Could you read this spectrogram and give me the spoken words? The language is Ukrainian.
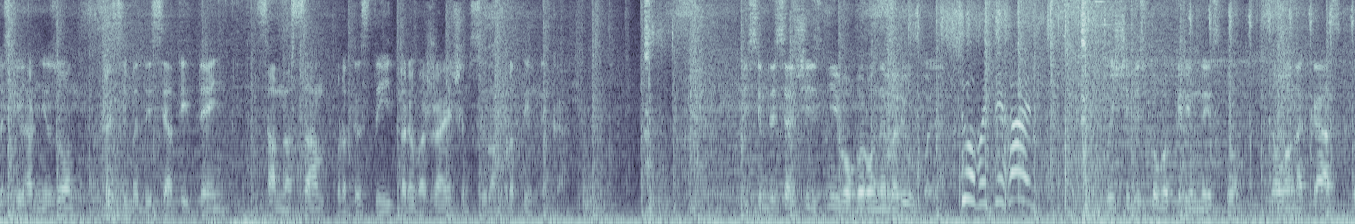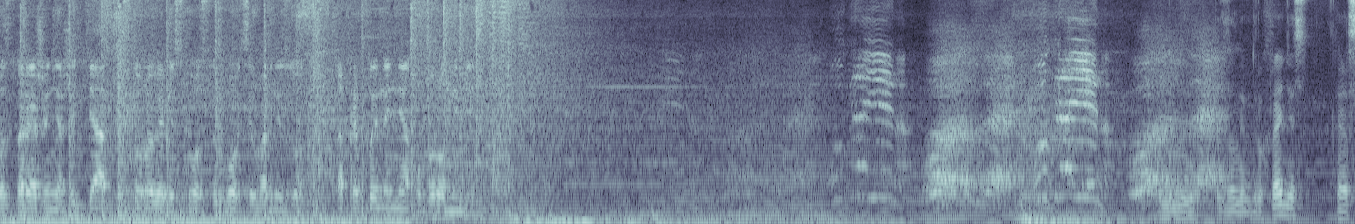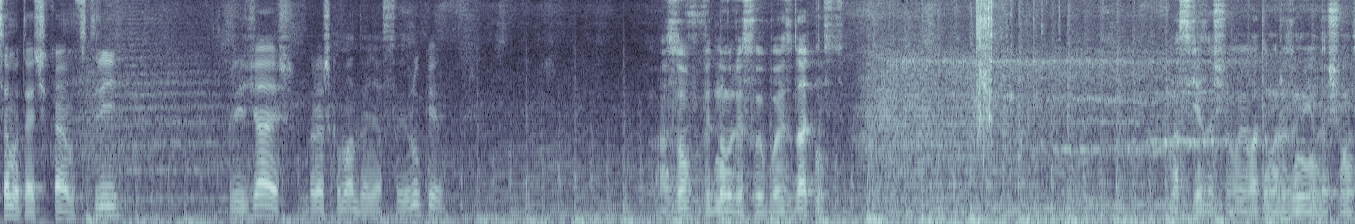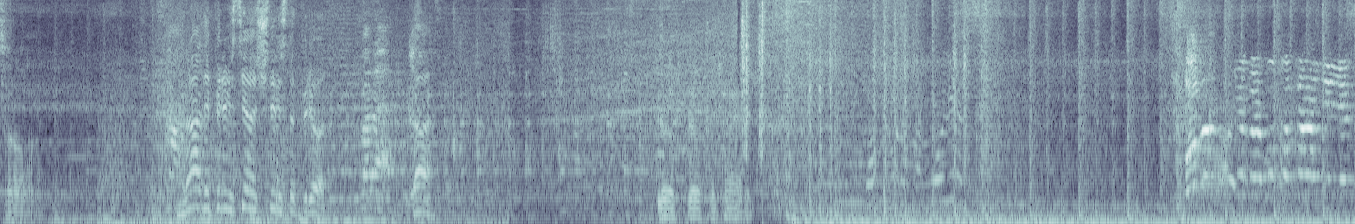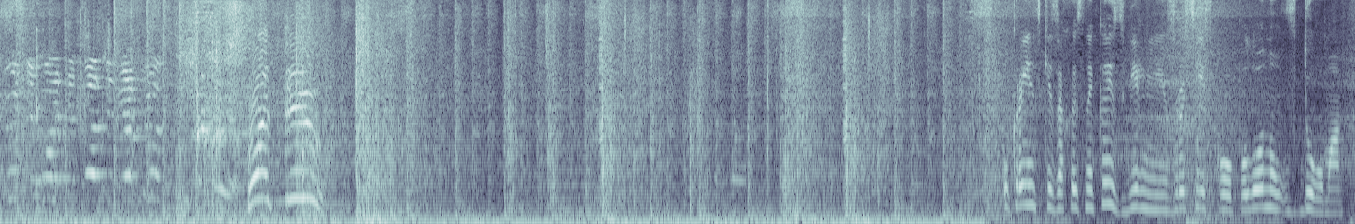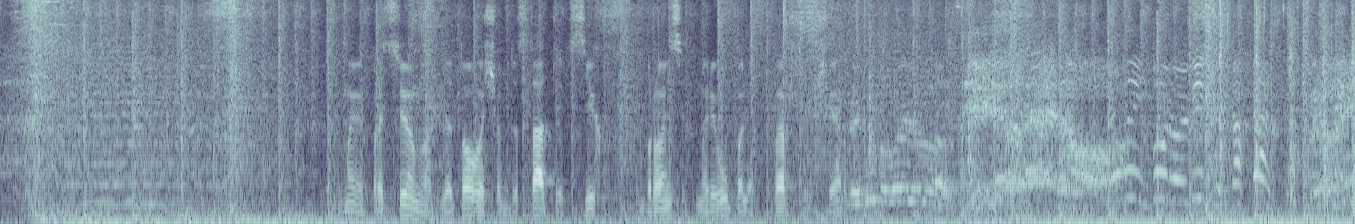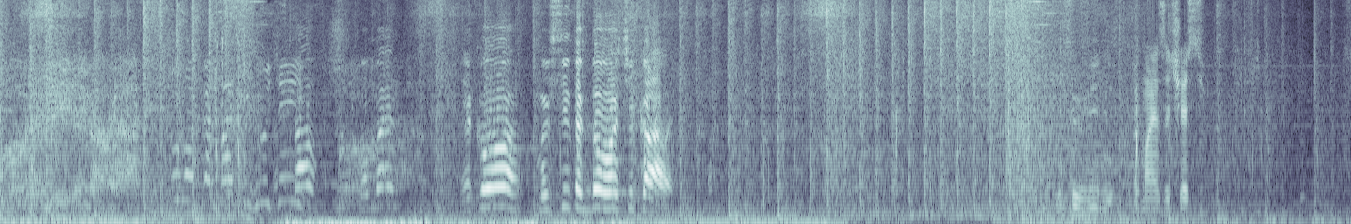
Маріупольський гарнізон вже 70-й день сам на сам протистоїть переважаючим силам противника. 86 днів оборони Маріуполя. Все, вибігаємо! Вище військове керівництво дало наказ про збереження життя та здоров'я військовослужбовців гарнізону та припинення оборони міста. Україна! Україна! Мені позвонив друг Редіс. Каже, все, ми тебе чекаємо в стрій. Приїжджаєш, береш командування в свої руки. Азов відновлює свою боєздатність. У нас є за що воювати, ми розуміємо, за що ми це робимо. Рады перевести на 400 вперед. Да. Пострел! Українські захисники звільнені з російського полону вдома. Ми працюємо для того, щоб достати всіх оборонців Маріуполя в першу чергу. Став момент, якого ми всі так довго чекали. Усю гідність. Маю за честь.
